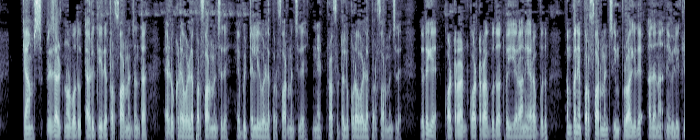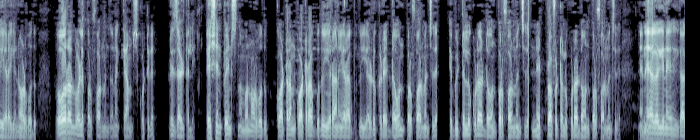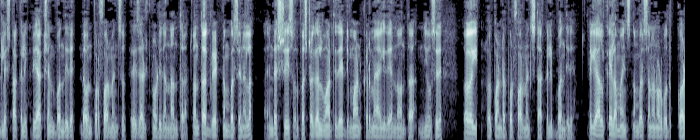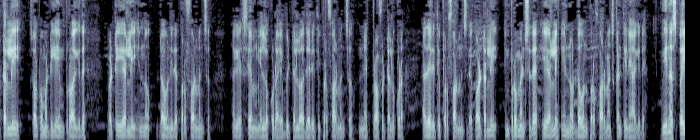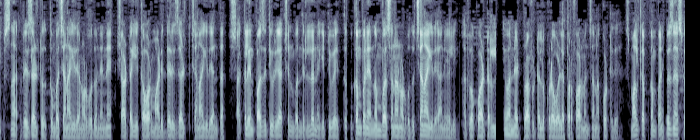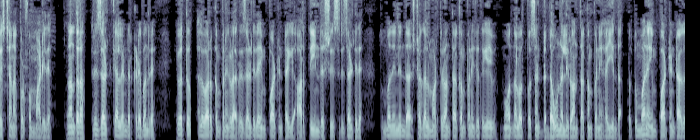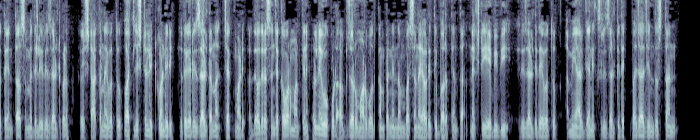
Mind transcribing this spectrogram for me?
ಕ್ಯಾಮ್ಸ್ ರಿಸಲ್ಟ್ ನೋಡಬಹುದು ಯಾವ ರೀತಿ ಇದೆ ಪರ್ಫಾರ್ಮೆನ್ಸ್ ಅಂತ. ಎರಡು ಕಡೆ ಒಳ್ಳೆ ಪರ್ಫಾರ್ಮೆನ್ಸ್ ಇದೆ. ಎಬಿಟಲ್ಲಿ ಒಳ್ಳೆ ಪರ್ಫಾರ್ಮೆನ್ಸ್ ಇದೆ. ನೆಟ್ ಪ್ರಾಫಿಟ್ ಅಲ್ಲೂ ಕೂಡ ಒಳ್ಳೆ ಪರ್ಫಾರ್ಮೆನ್ಸ್ ಇದೆ. ಜೊತೆಗೆ ಕ್ವಾರ್ಟರ್ ಆನ್ ಕ್ವಾರ್ಟರ್ ಆಗ್ಬೋದು ಅಥವಾ ಇಯರ್ ಆನ್ ಇಯರ್ ಆಗ್ಬೋದು. ಕಂಪನಿಯ ಪರ್ಫಾರ್ಮೆನ್ಸ್ ಇಂಪ್ರೂವ್ ಆಗಿದೆ. ಅದನ್ನ ನೀವು ಇಲ್ಲಿ ಕ್ಲಿಯರ್ ಆಗಿ ನೋಡಬಹುದು ಓವರ್ ಆಲ್ ಒಳ್ಳೆ ಪರ್ಫಾರ್ಮೆನ್ಸ್ ಅನ್ನ ಕ್ಯಾಂಪ್ಸ್ ಕೊಟ್ಟಿದೆ ರಿಸಲ್ಟ್ ಅಲ್ಲಿ. ಏಷ್ಯನ್ ಪೇಂಟ್ಸ್ ನಂಬರ್ ನೋಡಬಹುದು ಕ್ವಾರ್ಟರ್ ಆನ್ ಕ್ವಾರ್ಟರ್ ಆಗ್ಬೋದು ಇಯರ್ ಆನ್ ಇಯರ್ ಆಗ್ಬೋದು. ಎರಡು ಕಡೆ ಡೌನ್ ಪರ್ಫಾರ್ಮೆನ್ಸ್ ಇದೆ. ಎಬಿಟ್ ಅಲ್ಲೂ ಕೂಡ ಡೌನ್ ಪರ್ಫಾರ್ಮೆನ್ಸ್ ಇದೆ. ನೆಟ್ ಪ್ರಾಫಿಟ್ ಅಲ್ಲೂ ಕೂಡ ಡೌನ್ ಪರ್ಫಾರ್ಮೆನ್ಸ್ ಇದೆ. ನೆನ್ನೆ ಹಾಗಾಗಿ ಈಗಾಗಲೇ ಸ್ಟಾಕ್ ಅಲ್ಲಿ ರಿಯಾಕ್ಷನ್ ಬಂದಿದೆ ಡೌನ್ ಪರ್ಫಾರ್ಮೆನ್ಸ್ ರಿಸಲ್ಟ್ ನೋಡಿದ ನಂತರ. ಸ್ವಂತ ಗ್ರೇಟ್ ನಂಬರ್ಸ್ ಏನಲ್ಲ ಇಂಡಸ್ಟ್ರಿ ಸ್ವಲ್ಪ ಸ್ಟ್ರಗಲ್ ಮಾಡ್ತಿದೆ ಡಿಮಾಂಡ್ ಕಡಿಮೆ ಆಗಿದೆ ಅನ್ನುವಂತ ನ್ಯೂಸ್ ಇದೆ. ಹಾಗಾಗಿ ಸ್ವಲ್ಪ ಅಂಡರ್ ಪರ್ಫಾರ್ಮೆನ್ಸ್ ಸ್ಟಾಕ್ ಅಲ್ಲಿ ಬಂದಿದೆ. ಹಾಗೆ ಆಲ್ಕೈಲ್ ಅಮೈನ್ಸ್ ನಂಬರ್ಸ್ ಅನ್ನ ನೋಡಬಹುದು ಕ್ವಾರ್ಟರ್ಲಿ ಸ್ವಲ್ಪ ಮಟ್ಟಿಗೆ ಇಂಪ್ರೂವ್ ಆಗಿದೆ ಬಟ್ ಇಯರ್ಲಿ ಇನ್ನು ಡೌನ್ ಇದೆ ಪರ್ಫಾರ್ಮೆನ್ಸ್ ಹಾಗೆ ಸೇಮ್ ಇಲ್ಲೂ ಕೂಡ ಎಬಿಟ್ ಅಲ್ಲೂ ಅದೇ ರೀತಿ ಪರ್ಫಾರ್ಮೆನ್ಸ್ ನೆಟ್ ಪ್ರಾಫಿಟ್ ಅಲ್ಲೂ ಕೂಡ ಅದೇ ರೀತಿ ಪರ್ಫಾರ್ಮೆನ್ಸ್ ಇದೆ. ಕ್ವಾರ್ಟರ್ಲಿ ಇಂಪ್ರೂವ್ಮೆಂಟ್ಸ್ ಇದೆ ಇಯರ್ಲಿ ಇನ್ನು ಡೌನ್ ಪರ್ಫಾರ್ಮೆನ್ಸ್ ಕಂಟಿನ್ಯೂ ಆಗಿದೆ. ವೀನಸ್ ಪೈಪ್ಸ್ನ ರಿಸಲ್ಟ್ ತುಂಬಾ ಚೆನ್ನಾಗಿದೆ. ನೋಡಬಹುದು ನಿನ್ನೆ ಶಾರ್ಟ್ ಆಗಿ ಕವರ್ ಮಾಡಿದ್ದೆ ರಿಸಲ್ಟ್ ಚೆನ್ನಾಗಿದೆ ಅಂತ. ಸ್ಟಾಕ್ ಏನ್ ಪಾಸಿಟಿವ್ ರಿಯಾಕ್ಷನ್ ಬಂದಿರಲಿಲ್ಲ ನೆಗೆಟಿವ್ ಇತ್ತು ಕಂಪನಿಯ ನಂಬರ್ಸ್ ಅನ್ನ ನೋಡಬಹುದು ಚೆನ್ನಾಗಿದೆ ಅನ್ಯುವಲಿ ಅಥವಾ ಕ್ವಾರ್ಟರ್ಲಿ ಇವನ್ ನೆಟ್ ಪ್ರಾಫಿಟ್ ಅಲ್ಲೂ ಕೂಡ ಒಳ್ಳೆ ಪರ್ಫಾರ್ಮೆನ್ಸ್ ಅನ್ನ ಕೊಟ್ಟಿದೆ. Small cap company business wise ಚೆನ್ನಾಗಿ ಪರ್ಫಾರ್ಮ್ ಮಾಡಿದೆ. ನಂತರ ರಿಸಲ್ಟ್ ಕ್ಯಾಲೆಂಡರ್ ಕಡೆ ಬಂದ್ರೆ ಇವತ್ತು ಹಲವಾರು ಕಂಪನಿಗಳ ರಿಸಲ್ಟ್ ಇದೆ. ಇಂಪಾರ್ಟೆಂಟ್ ಆಗಿ ಆರ್ತಿ ಇಂಡಸ್ಟ್ರೀಸ್ ರಿಸಲ್ಟ್ ಇದೆ. ತುಂಬಾ ದಿನದಿಂದ ಸ್ಟ್ರಗಲ್ ಮಾಡ್ತಿರುವಂತಹ ಕಂಪನಿ ಜೊತೆಗೆ ಮೂವತ್ ನಲ್ವತ್ತು ಪರ್ಸೆಂಟ್ ಡೌನ್ ಅಲ್ಲಿ ಇರುವಂತಹ ಕಂಪನಿ ಹೈಯಿಂದ ತುಂಬಾನೇ ಇಂಪಾರ್ಟೆಂಟ್ ಆಗುತ್ತೆ ಇಂತಹ ಸಮಯದಲ್ಲಿ ರಿಸಲ್ಟ್ಗಳು. ಸ್ಟಾಕ್ ಅನ್ನ ಇವತ್ತು ವಾಚ್ ಲಿಸ್ಟ್ ಅಲ್ಲಿ ಇಟ್ಕೊಂಡಿರಿ. ಜೊತೆಗೆ ರಿಸಲ್ಟ್ ಅನ್ನ ಚೆಕ್ ಮಾಡಿ. ಅದೇ ಹೋದ್ರೆ ಸಂಜೆ ಕವರ್ ಮಾಡ್ತೀನಿ. ಅಲ್ಲಿ ನೀವು ಕೂಡ ಅಬ್ಸರ್ವ್ ಮಾಡಬಹುದು ಕಂಪನಿ ನಂಬರ್ಸ್ ಅನ್ನ ಯಾವ ರೀತಿ ಬರುತ್ತೆ ಅಂತ. Next A B B result ಇದೆ ಇವತ್ತು. ಅಮಿ ಆರ್ಗ್ಯಾನಿಕ್ಸ್ ರಿಸಲ್ಟ್ ಇದೆ. ಬಜಾಜ್ ಹಿಂದೂಸ್ತಾನ್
